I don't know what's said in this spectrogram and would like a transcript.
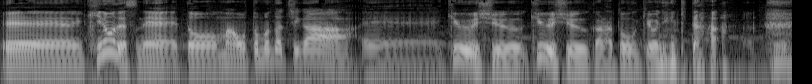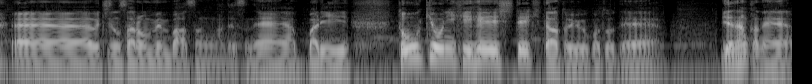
えー、昨日ですね、えっと、まあ、お友達が、えー、九州、九州から東京に来た えー、うちのサロンメンバーさんがですね、やっぱり東京に疲弊してきたということで、いや、なんかね、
